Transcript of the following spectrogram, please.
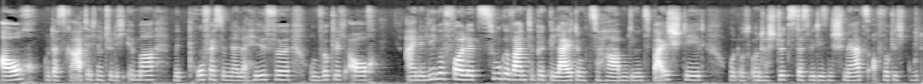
auch, und das rate ich natürlich immer, mit professioneller Hilfe, um wirklich auch eine liebevolle, zugewandte Begleitung zu haben, die uns beisteht und uns unterstützt, dass wir diesen Schmerz auch wirklich gut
